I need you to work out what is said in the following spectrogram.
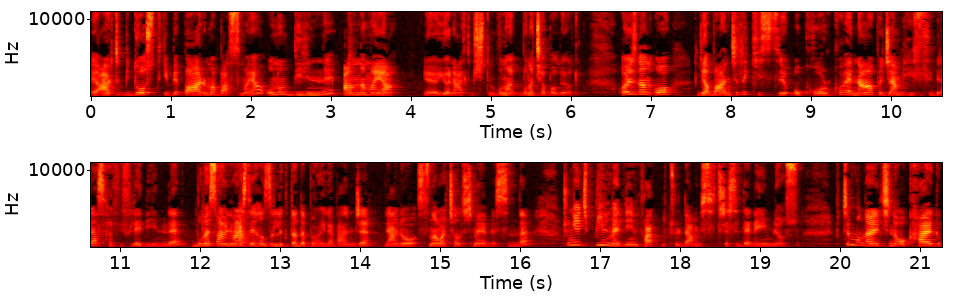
e, artık bir dost gibi bağrıma basmaya, onun dilini anlamaya e, yöneltmiştim. Buna buna çabalıyordum. O yüzden o yabancılık hissi, o korku ve ne yapacağım hissi biraz hafiflediğinde bu mesela üniversite hazırlıkta da böyle bence. Yani o sınava çalışma evresinde. Çünkü hiç bilmediğin farklı türden bir stresi deneyimliyorsun. Bütün bunların içinde o kaygı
